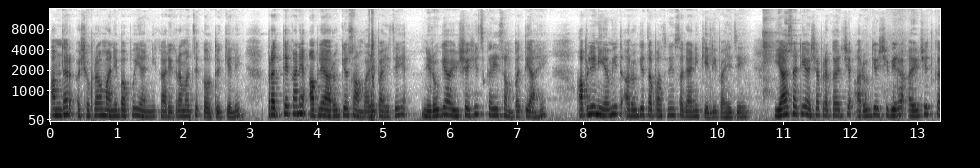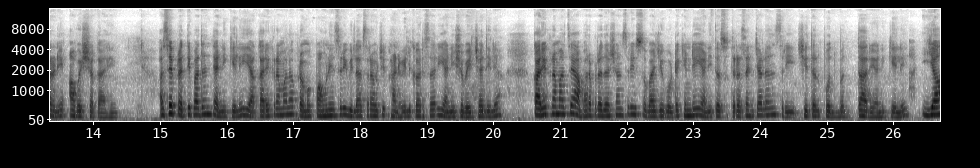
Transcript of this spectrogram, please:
आमदार अशोकराव मानेबापू यांनी कार्यक्रमाचे कौतुक केले. प्रत्येकाने आपले आरोग्य सांभाळले पाहिजे. निरोगी आयुष्य हीच खरी संपत्ती आहे. आपली नियमित आरोग्य तपासणी सगळ्यांनी केली पाहिजे. यासाठी अशा प्रकारची आरोग्य शिबिरं आयोजित करणे आवश्यक आहे. असे प्रतिपादन त्यांनी केले. या कार्यक्रमाला प्रमुख पाहुणे श्री विलासरावजी खानविलकर सर यांनी शुभेच्छा दिल्या. कार्यक्रमाचे आभार प्रदर्शन श्री सुभाजी गोटेखिंडे यांनी तर सूत्रसंचालन श्री शीतल पोतबद्दार यांनी केले. या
